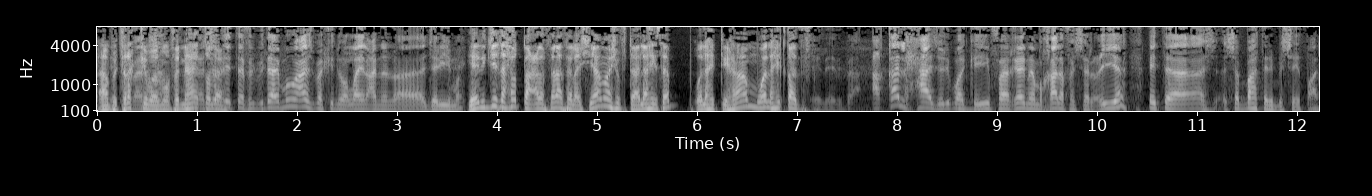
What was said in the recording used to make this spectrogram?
آه، بتركب في النهاية أنا طلع. أنت في البداية. مو عاجبك إنه والله يلعن الجريمة؟ يعني جيت أحطها على ثلاث الأشياء ما شفتها. لا هي سب ولا هي اتهام ولا هي قذف. أقل حاجة نبغى نكيفها غير مخالفه شرعيه أنت شبهتني بالشيطان.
